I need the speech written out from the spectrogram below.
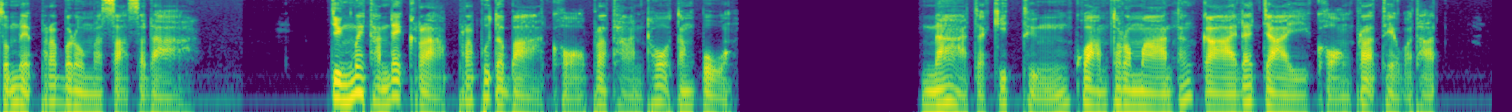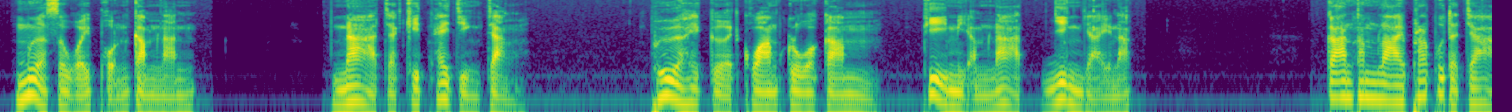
สมเด็จพระบรมศาสดา จึงไม่ทันได้กราบพระพุทธบาทขอประทานโทษทั้งปวง น่าจะคิดถึงความทรมานทั้งกายและใจของพระเทวทัตเมื่อสวยผลกรรมนั้น น่าจะคิดให้จริงจัง เพื่อให้เกิดความกลัวกรรมที่มีอำนาจยิ่งใหญ่นัก การทำลายพระพุทธเจ้า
